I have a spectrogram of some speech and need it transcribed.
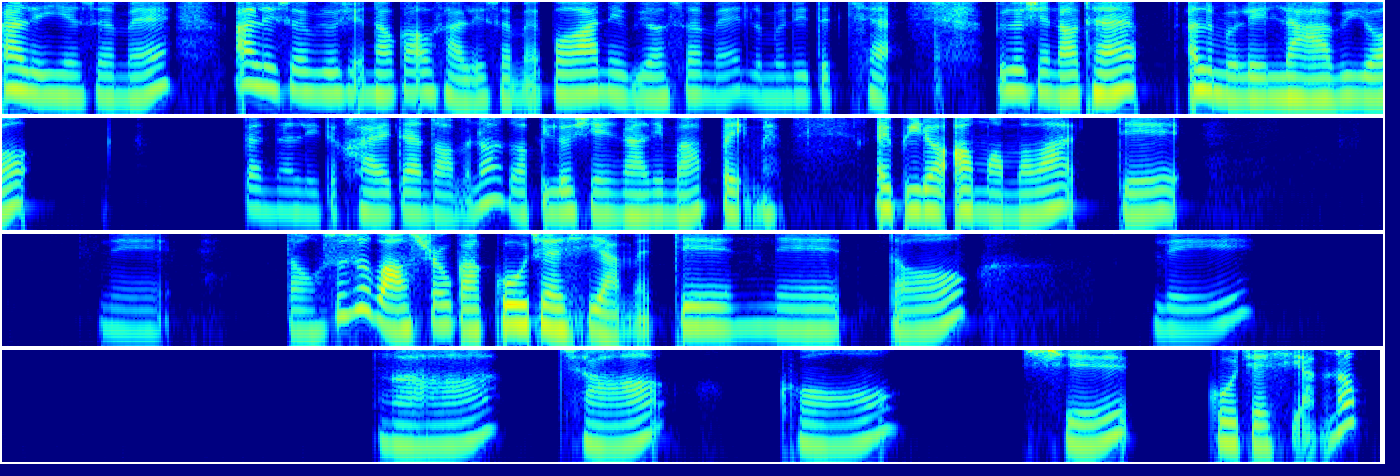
အဲ့လေးအရင်ဆွဲမယ်အဲ့လေးဆွဲပြီးလို့ရှိရင်နောက်ကဥစ္စာလေးဆွဲမယ်ပေါ်ကနေပြီးတော့ဆွဲမယ်လူမျိုးလေးတစ်ချက်ပြီးလို့ရှိရင်နောက်ထပ်အဲ့လိုမျိုးလေးလာပြီးတော့တန်တန်လေးတစ်ခါလေးတန်သွားမယ်နော်တော့ပြီးလို့ရှိရင်ဒါလေးမှာပိတ်မယ်အဲ့ပြီးတော့အောက်မှာမမတဲ့နေတော့စုစုပေါင်း stroke က6ချက်ရှိရမယ်1 2 3 4 5 6 9 10 9ချက်ရှိရမယ်နော်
